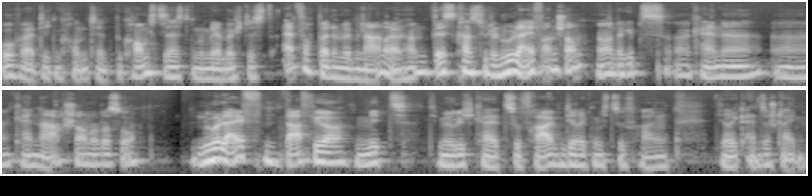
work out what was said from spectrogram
hochwertigen Content bekommst. Das heißt, wenn du mehr möchtest, einfach bei den Webinaren reinhören. Das kannst du dir nur live anschauen. Ja, da gibt es äh, äh, kein Nachschauen oder so. Nur live, dafür mit die Möglichkeit zu fragen, direkt mich zu fragen, direkt einzusteigen.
